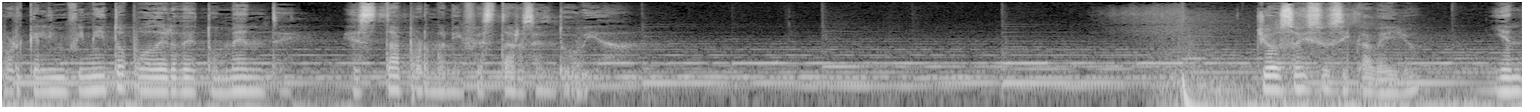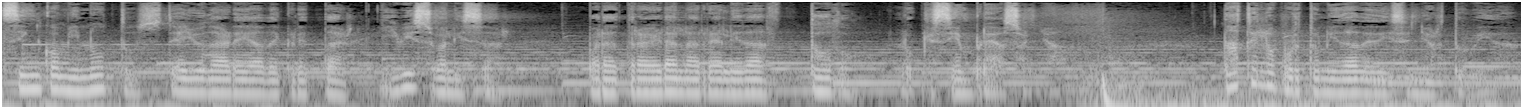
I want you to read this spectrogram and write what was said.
porque el infinito poder de tu mente está por manifestarse en tu vida. Yo soy Susy Cabello y en cinco minutos te ayudaré a decretar y visualizar para traer a la realidad todo lo que siempre has soñado. Date la oportunidad de diseñar tu vida.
